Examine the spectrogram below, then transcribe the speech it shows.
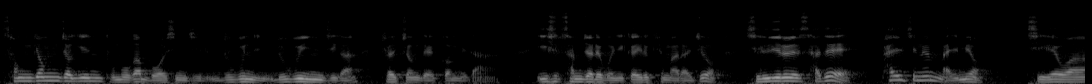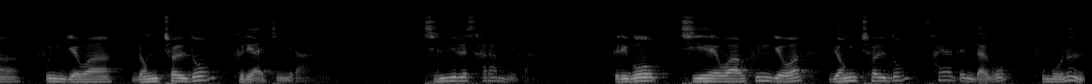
성경적인 부모가 무엇인지 누군지 누구인지가 결정될 겁니다. 23절에 보니까 이렇게 말하죠. 진리를 사되 팔지는 말며 지혜와 훈계와 명철도 그리할지니라. 진리를 사랍니다. 그리고 지혜와 훈계와 명철도 사야 된다고 부모는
